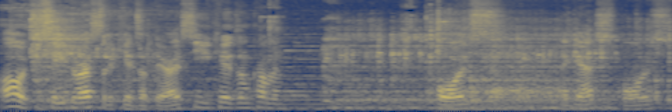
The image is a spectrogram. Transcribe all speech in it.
Oh, to save the rest of the kids up there. I see you kids, I'm coming. Pause, I guess, pause.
